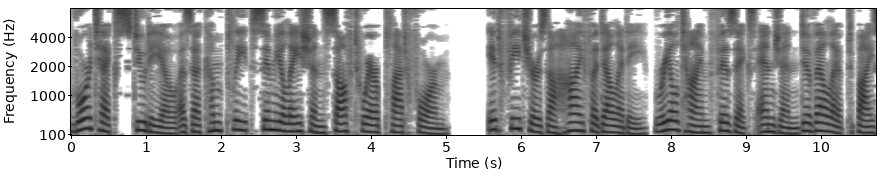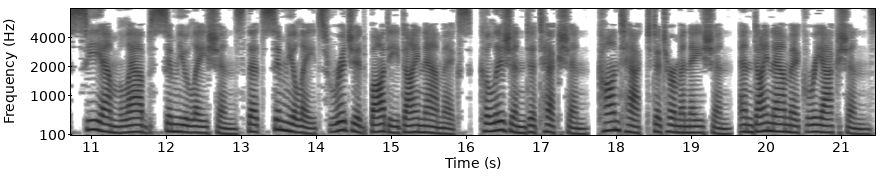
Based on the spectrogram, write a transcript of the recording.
Vortex Studio is a complete simulation software platform. It features a high-fidelity, real-time physics engine developed by CM Labs Simulations that simulates rigid body dynamics, collision detection, contact determination, and dynamic reactions.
